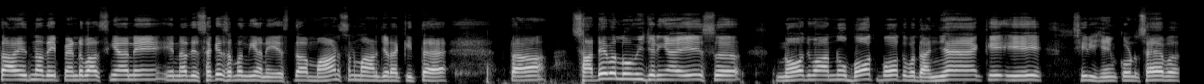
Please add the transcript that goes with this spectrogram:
ਤਾਂ ਇਹਨਾਂ ਦੇ ਪਿੰਡ ਵਾਸੀਆਂ ਨੇ ਇਹਨਾਂ ਦੇ ਸਕੇ ਸੰਬੰਧੀਆਂ ਨੇ ਇਸ ਦਾ ਮਾਣ ਸਨਮਾਨ ਜਿਹੜਾ ਕੀਤਾ ਹੈ ਤਾਂ ਸਾਡੇ ਵੱਲੋਂ ਵੀ ਜਿਹੜੀਆਂ ਇਸ ਨੌਜਵਾਨ ਨੂੰ ਬਹੁਤ-ਬਹੁਤ ਵਧਾਈਆਂ ਹੈ ਕਿ ਇਹ ਸ੍ਰੀ ਹੇਮਕੁੰਡ ਸਾਹਿਬ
